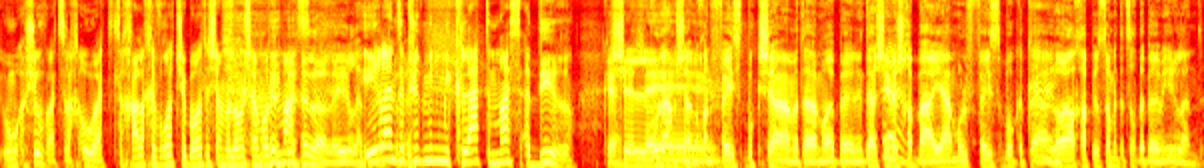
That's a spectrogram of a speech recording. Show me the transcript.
הוא, שוב, הצלחה, הוא הצלחה לחברות שבאות לשם ולא משלמות מס. לא, לאירלנד. אירלנד זה פשוט מין מקלט מס אדיר. כן, של, כולם שם, אה, נכון? פייסבוק שם, אתה, אני יודע שאם כן. יש לך בעיה מול פייסבוק, אתה כן. לא עולה לך פרסומת, אתה צריך לדבר עם אירלנד. הם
